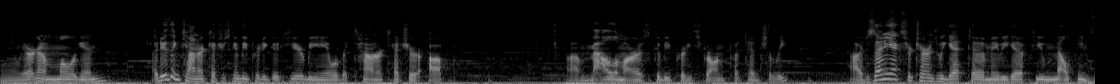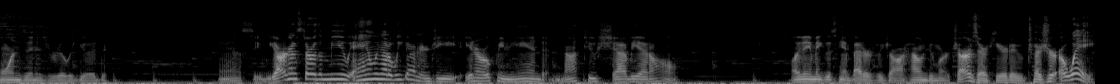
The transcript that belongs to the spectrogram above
And we are going to Mulligan. I do think Counter Catcher is going to be pretty good here, being able to Counter Catcher up. Um, Malamars could be pretty strong potentially. Uh, just any extra turns we get to maybe get a few Melting Horns in is really good. And let's see, we are going to start with a Mew, and we got a Weak Energy in our opening hand. Not too shabby at all. Only thing to make this hand better is we draw a Houndoom or Charizard here to treasure away.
